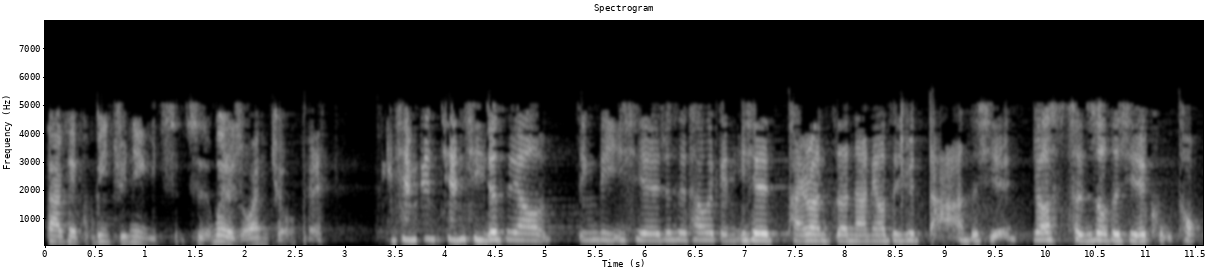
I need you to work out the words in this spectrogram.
大家可以不必拘泥于此次，为了九万九。对，你前面前期就是要经历一些，就是他会给你一些排卵针啊，你要自己去打这些，就要承受这些苦痛。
